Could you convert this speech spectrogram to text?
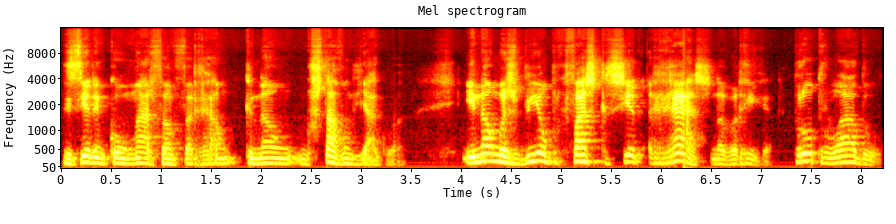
dizerem com um ar fanfarrão que não gostavam de água. E não as bebiam porque faz crescer ras na barriga. Por outro lado,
